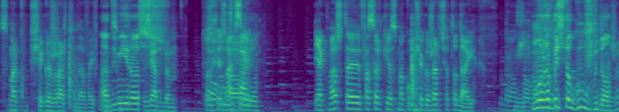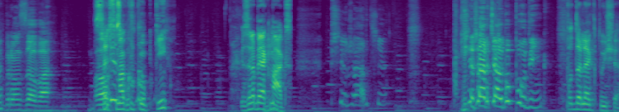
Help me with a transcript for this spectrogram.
Smaku psiego żarcia dawaj w końcu. Admiros. Zjadłbym. To już jest. Jak masz te fasolki o smaku psiego żarcia, to daj. Brązowa. Może być to gówno. Brązowa. O smaku kubki. Zrobię jak Max. Psie żarcie. Psie żarcie albo pudding. Podelektuj się.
